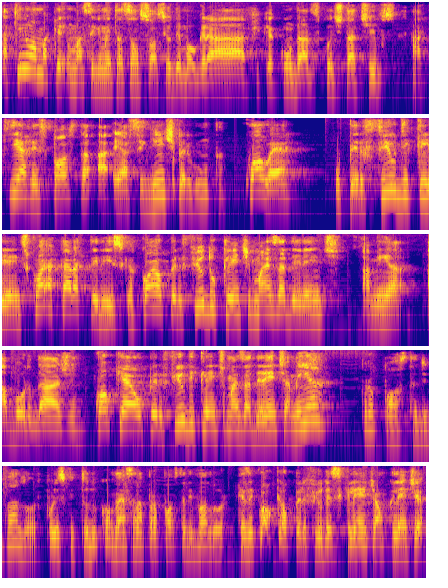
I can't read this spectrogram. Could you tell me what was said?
Aqui não é uma, segmentação sociodemográfica com dados quantitativos. Aqui a resposta é a seguinte pergunta: qual é o perfil de clientes? Qual é a característica? Qual é o perfil do cliente mais aderente à minha abordagem? Qual que é o perfil de cliente mais aderente à minha proposta de valor. Por isso que tudo começa na proposta de valor. Quer dizer, qual que é o perfil desse cliente? É um cliente, é,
